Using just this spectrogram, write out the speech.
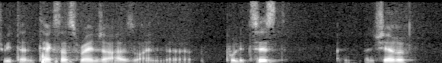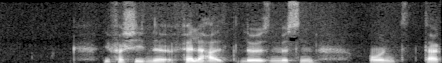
spielt ein Texas Ranger, also ein äh, Polizist, ein, ein Sheriff, die verschiedene Fälle halt lösen müssen. Und da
